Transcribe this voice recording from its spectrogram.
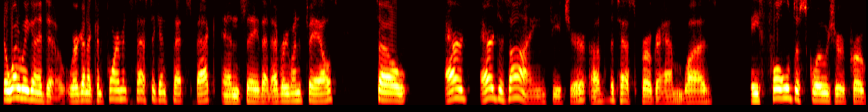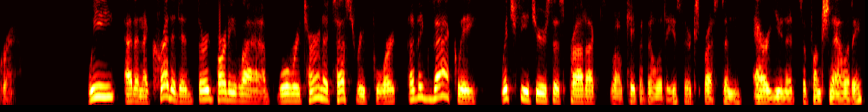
So what are we going to do? We're going to conformance test against that spec and say that everyone fails. So our our design feature of the test program was a full disclosure program. We at an accredited third-party lab will return a test report of exactly which features this product, well, capabilities, they're expressed in our units of functionality,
